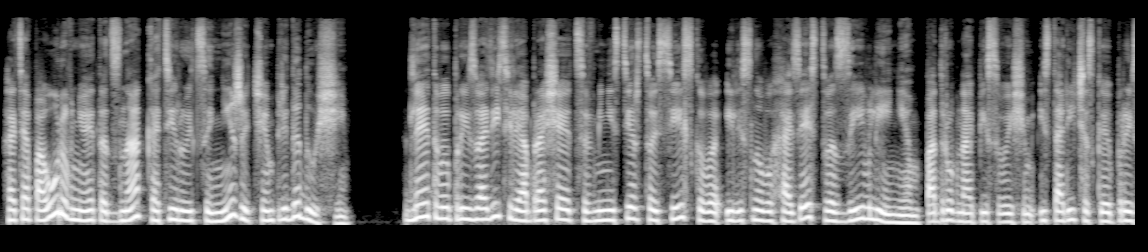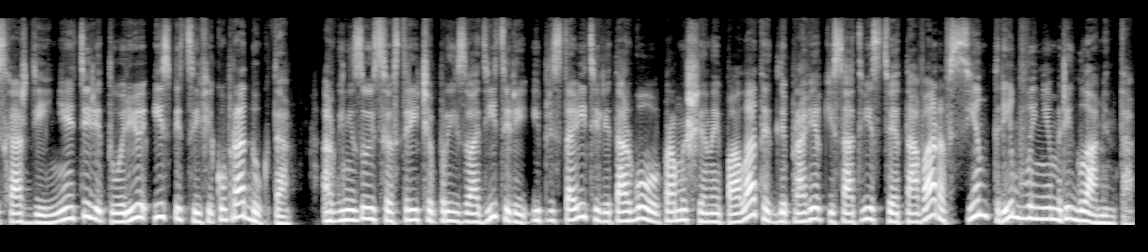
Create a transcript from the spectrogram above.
хотя по уровню этот знак котируется ниже, чем предыдущий. Для этого производители обращаются в Министерство сельского и лесного хозяйства с заявлением, подробно описывающим историческое происхождение, территорию и специфику продукта. Организуется встреча производителей и представителей торгово-промышленной палаты для проверки соответствия товара всем требованиям регламента.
